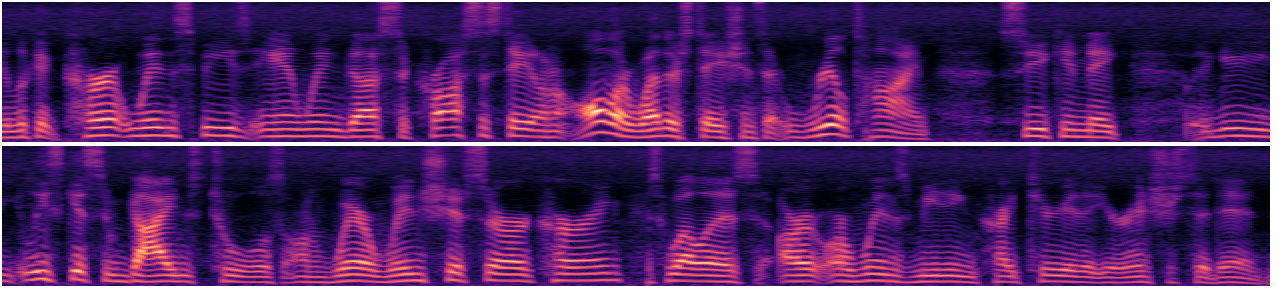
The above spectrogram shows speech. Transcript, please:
You look at current wind speeds and wind gusts across the state on all our weather stations at real time so you can make you at least get some guidance tools on where wind shifts are occurring as well as are winds meeting criteria that you're interested in.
